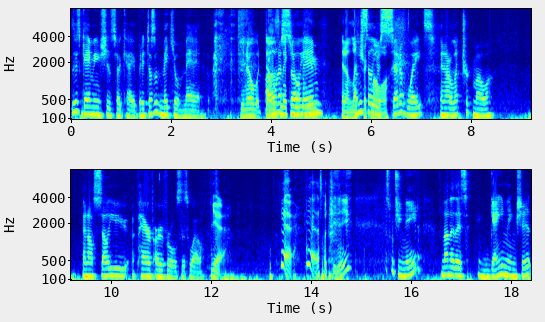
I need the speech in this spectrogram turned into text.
this gaming shit's okay, but it doesn't make you a man. You know what does make you a man? you- an electric Let me sell you a set of weights, and an electric mower, and I'll sell you a pair of overalls as well. Yeah. Yeah, yeah, that's what you need. That's what you need. None of this gaming shit.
